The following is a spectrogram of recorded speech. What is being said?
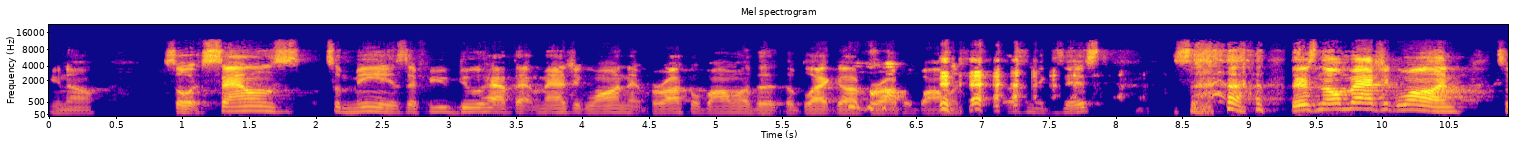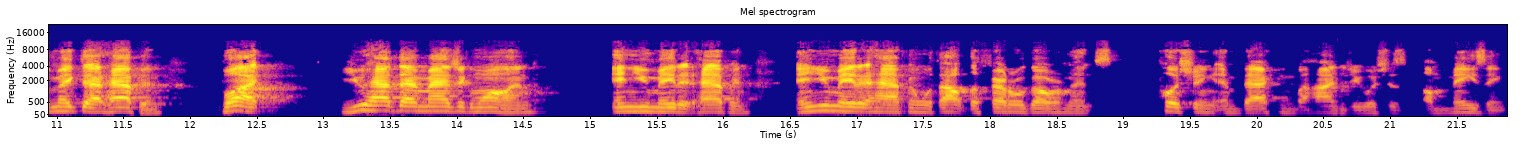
you know. So it sounds to me as if you do have that magic wand that Barack Obama, the, the black god Barack Obama doesn't exist. So, there's no magic wand to make that happen. But you had that magic wand and you made it happen. And you made it happen without the federal government's pushing and backing behind you, which is amazing.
